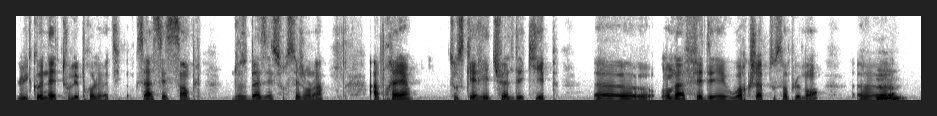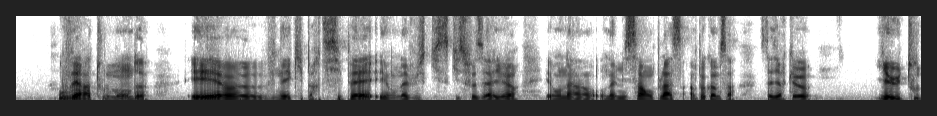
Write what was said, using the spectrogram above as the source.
lui connaît tous les problématiques. Donc c'est assez simple de se baser sur ces gens-là. Après, tout ce qui est rituel d'équipe, euh, on a fait des workshops tout simplement, euh, mhm. ouverts à tout le monde, et euh, venez qui participait, et on a vu ce qui, se faisait ailleurs, et on a, on a mis ça en place un peu comme ça. C'est-à-dire que il y a eu tout,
